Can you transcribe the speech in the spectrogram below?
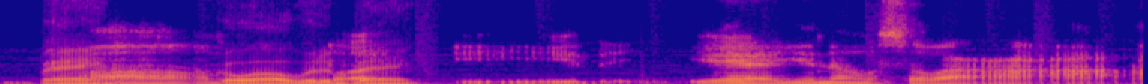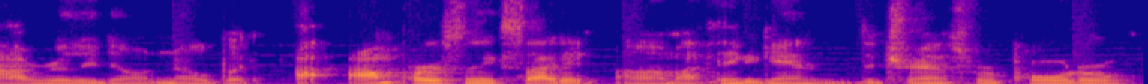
Bang, um, go out with a bang. Yeah, you know. So I I, I really don't know, but I, am personally excited. Um, I think again the transfer portal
